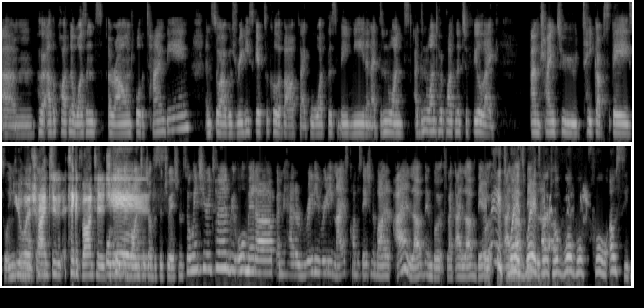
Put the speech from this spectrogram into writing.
um, her other partner wasn't around for the time being, and so I was really skeptical about like what this may mean, and I didn't want I didn't want her partner to feel like I'm trying to take up space or anything. You were like trying that to take advantage. or take advantage of the situation. So when she returned, we all met up and we had a really, really nice conversation about it. I love them both. Like I love their. Wait, like, I wait, love their wait, love. wait, whoa, whoa, whoa, whoa. Oh, see.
